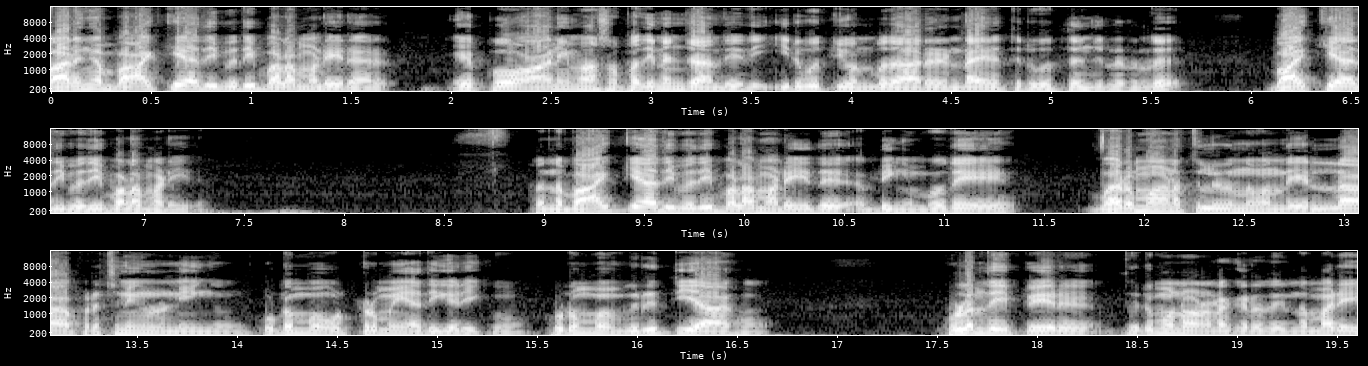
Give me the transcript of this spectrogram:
பாருங்க பாக்கியாதிபதி பலம் அடைகிறாரு எப்போ? ஆனி மாதம் பதினஞ்சாம் தேதி இருபத்தி ஒன்பது ஆறு ரெண்டாயிரத்தி இருபத்தஞ்சிலிருந்து பாக்கியாதிபதி பலம் அடையுது இப்போ இந்த பாக்கியாதிபதி பலம் அடையுது அப்படிங்கும்போதே வருமானத்திலிருந்து வந்த எல்லா பிரச்சனைகளும் நீங்கும். குடும்ப ஒற்றுமை அதிகரிக்கும். குடும்பம் விருத்தி ஆகும் குழந்தை பேர் திருமணம் நடக்கிறது இந்த மாதிரி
